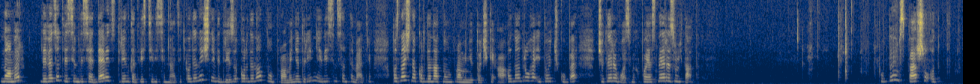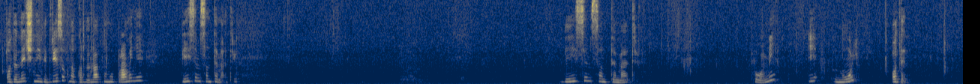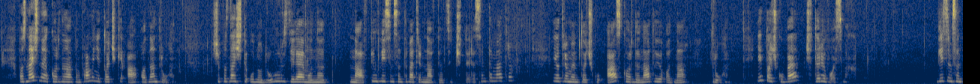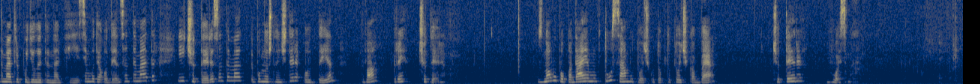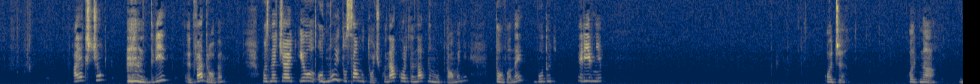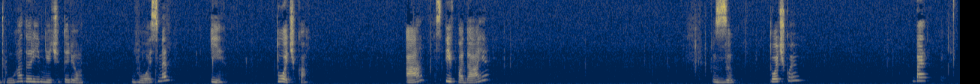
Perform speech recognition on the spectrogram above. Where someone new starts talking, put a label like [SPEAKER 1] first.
[SPEAKER 1] Номер 989, сторінка 218. Одиничний відрізок координатного променя дорівнює 8 см. Познач на координатному промені точки А 1 друга і точку Б 4 восьмих. Поясни результат. Побудуємо спершу одиничний відрізок на координатному промені 8 см. Вісім сантиметрів. Промінь і 0, 1. Познач на координатному промені точки А 1 друга. Щоб позначити одну другу, розділяємо на навпіл 8 см, навпіл це 4 см. І отримуємо точку А з координатою 1 друга. І точку Б 4 восьмих. 8 см поділити на 8 буде 1 см. І 4 см помножити на 4 1, 2, 3, 4. Знову попадаємо в ту саму точку, тобто точка Б 4 восьмих. А якщо дві, два дроби позначають і одну і ту саму точку на координатному промені, то вони будуть рівні. Отже, одна друга дорівнює 4 восьмим і точка А співпадає з точкою Б.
